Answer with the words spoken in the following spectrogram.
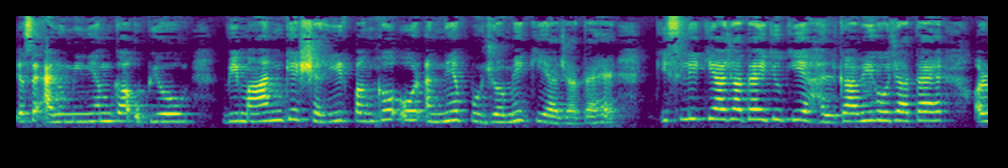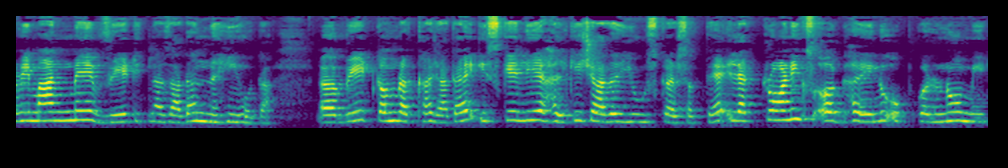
जैसे एल्यूमिनियम का उपयोग विमान के शरीर, पंखों और अन्य पुर्जों में किया जाता है। इसलिए किया जाता है क्योंकि ये हल्का भी हो जाता है और विमान में वेट इतना ज़्यादा नहीं होता। वेट कम रखा जाता है, इसके लिए हल्की चादर यूज़ कर सकते हैं। इलेक्ट्रॉनिक्स और घरेलू उपकरणों में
